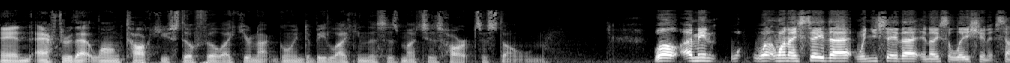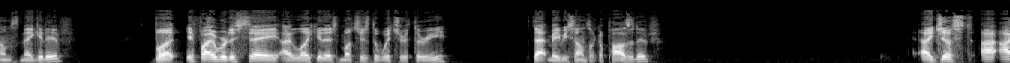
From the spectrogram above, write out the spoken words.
And after that long talk, you still feel like you're not going to be liking this as much as Hearts of Stone. Well, I mean, when, when I say that, when you say that in isolation, it sounds negative. But if I were to say I like it as much as The Witcher 3, that maybe sounds like a positive. I just, I, I,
